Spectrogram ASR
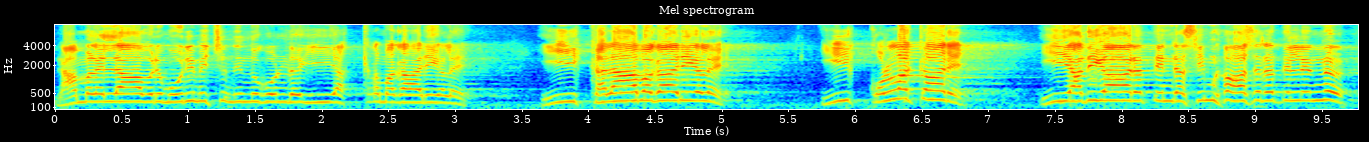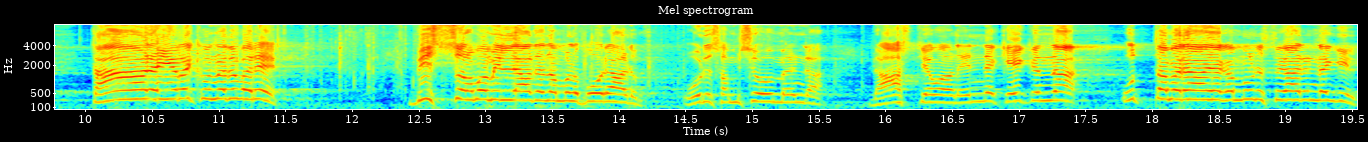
നമ്മളെല്ലാവരും ഒരുമിച്ച് നിന്നുകൊണ്ട് ഈ അക്രമകാരികളെ ഈ കലാപകാരികളെ ഈ കൊള്ളക്കാരെ ഈ അധികാരത്തിന്റെ സിംഹാസനത്തിൽ നിന്ന് താഴെ ഇറക്കുന്നത് വരെ വിശ്രമമില്ലാതെ നമ്മൾ പോരാടും. ഒരു സംശയവും വേണ്ട. ദാസ്യമാണ് എന്നെ കേൾക്കുന്ന ഉത്തമരായ കമ്മ്യൂണിസ്റ്റുകാരുണ്ടെങ്കിൽ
